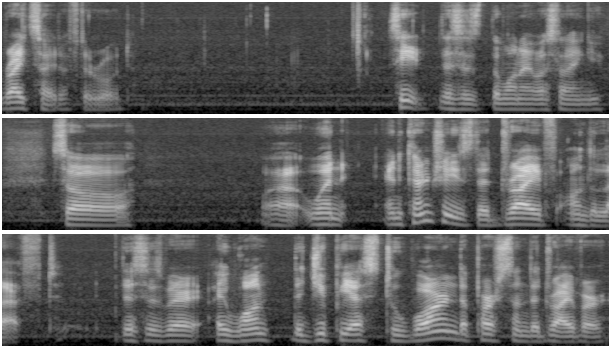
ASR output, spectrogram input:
right side of the road. See, this is the one I was telling you. So, uh, when in countries that drive on the left, this is where I want the GPS to warn the person, the driver,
